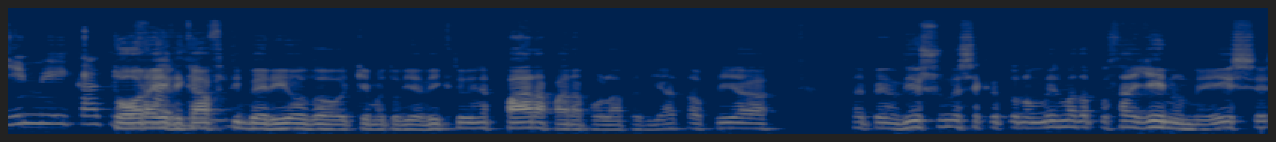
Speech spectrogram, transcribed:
γίνει ή κάτι Τώρα, που θα ειδικά αυτή την περίοδο και με το διαδίκτυο, είναι πάρα πάρα πολλά παιδιά τα οποία θα επενδύσουν σε κρυπτονομίσματα που θα γίνουν ή σε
